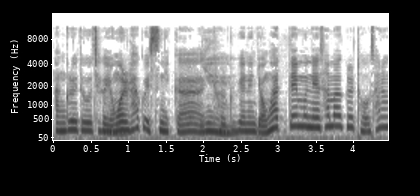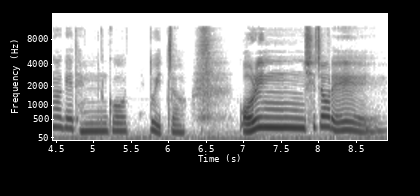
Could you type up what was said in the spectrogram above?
안 그래도 제가 음. 영화를 하고 있으니까 예. 결국에는 영화 때문에 사막을 더 사랑하게 된 것도 있죠. 어린 시절에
